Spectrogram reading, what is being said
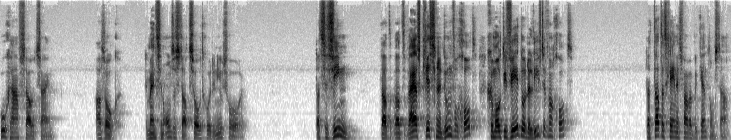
Hoe gaaf zou het zijn als ook de mensen in onze stad zo het goede nieuws horen? Dat ze zien dat wat wij als christenen doen voor God, gemotiveerd door de liefde van God, dat dat hetgeen is waar we bekend om staan.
